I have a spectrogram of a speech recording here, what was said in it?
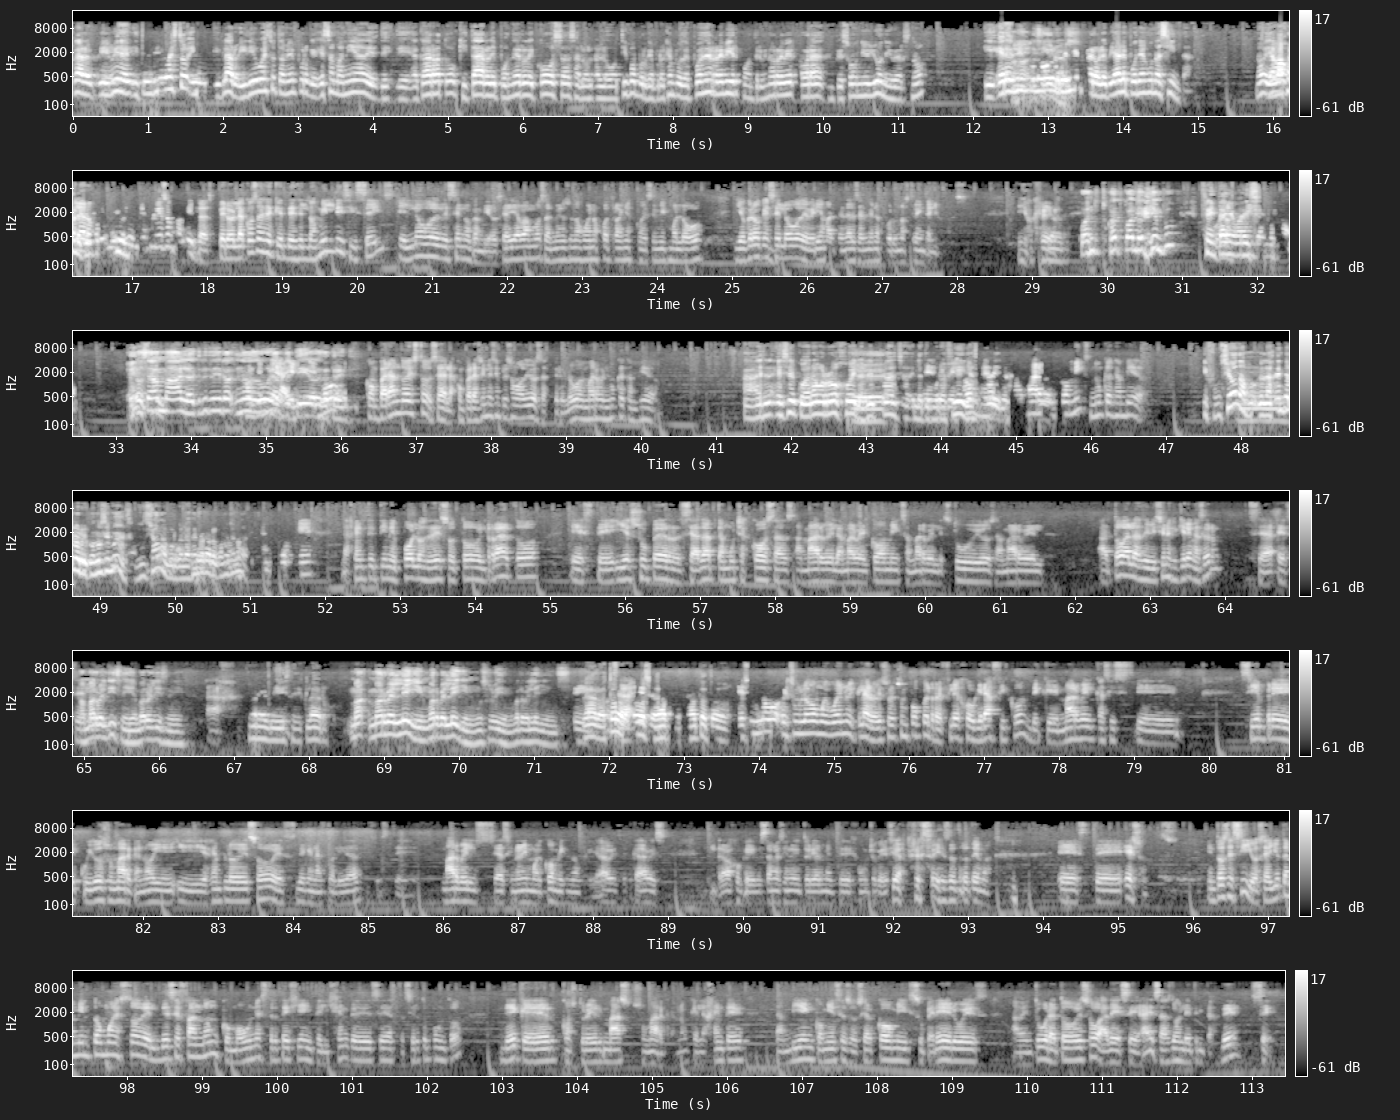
Claro, y mira, y te digo esto, y, claro, y digo esto también porque esa manía de, de, a cada rato quitarle, ponerle cosas al, logotipo, porque por ejemplo, después de Revir, cuando terminó Revir, ahora empezó New Universe, ¿no? Y era el mismo logo de Revir, pero le, ya le ponían una cinta. ¿No? Y abajo claro, le son cositas, pero la cosa es de que desde el 2016 el logo de DC no cambió, o sea, ya vamos al menos unos buenos cuatro años con ese mismo logo. Y yo creo que ese logo debería mantenerse al menos por unos 30 años más. Yo creo. ¿Cuánto, cuánto, tiempo? 30 años más. No sea malo, no dura, tío, Comparando esto, o sea, las comparaciones siempre son odiosas, pero el logo de Marvel nunca ha cambiado. Ah, es, el cuadrado rojo y las eh, letras y la tipografía y ya está. Marvel Comics nunca ha cambiado. Y funciona porque la gente lo reconoce más. Funciona porque la gente lo reconoce más. La gente tiene polos de eso todo el rato este, y es súper, se adapta a muchas cosas, a Marvel, a Marvel Comics, a Marvel Studios, a Marvel, a todas las divisiones que quieren hacer. a Marvel Disney, a Marvel Disney. Ah. Marvel Disney, claro. Marvel Legends, Marvel Legends, no se olviden, Marvel Legends. claro, todo, todo se, adapta, se adapta todo. Es un, logo, es un logo muy bueno y claro, eso es un poco el reflejo gráfico de que Marvel casi eh, siempre cuidó su marca, ¿no? Y, ejemplo de eso es de que en la actualidad este, Marvel sea sinónimo de cómic, ¿no? Que a veces, cada vez el trabajo que están haciendo editorialmente deja mucho que desear, pero eso es otro tema. Este, eso. Entonces sí, o sea, yo también tomo esto del DC fandom como una estrategia inteligente de DC hasta cierto punto de querer construir más su marca, ¿no? Que la gente también comience a asociar cómics, superhéroes, aventura, todo eso a DC, a esas dos letritas, DC.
